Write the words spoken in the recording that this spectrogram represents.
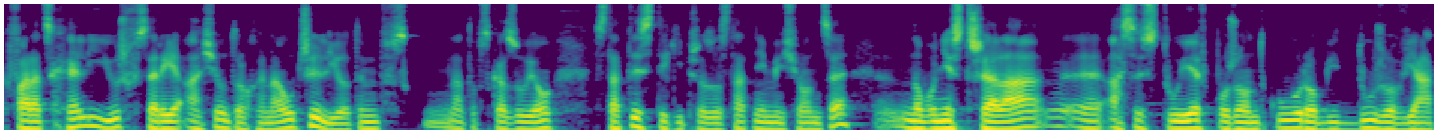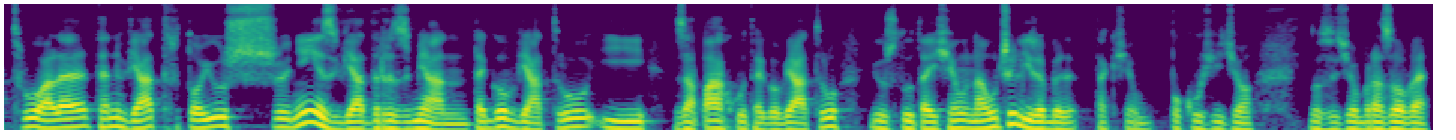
Kwaracheli już w Serie A się trochę nauczyli. O tym na to wskazują statystyki przez ostatnie miesiące. No bo nie strzela, e, asystuje w porządku, robi dużo wiatru, ale ten wiatr to już nie jest wiatr zmian. Tego wiatru i zapachu tego wiatru już tutaj się nauczyli, żeby tak się pokusić o dosyć obrazowe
